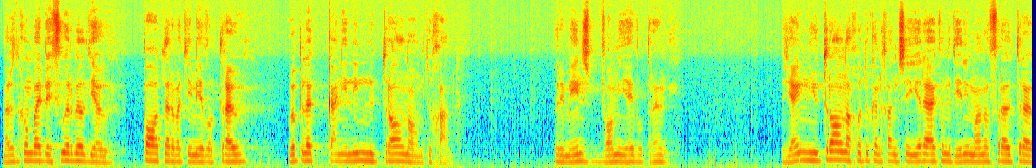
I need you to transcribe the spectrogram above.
Maar as dit kom by byvoorbeeld jou partner wat jy mee wil trou, hopelik kan jy nie neutraal na hom toe gaan oor die mens waarmee jy wil trou nie. As jy neutraal na God toe kan gaan sê Here, ek wil met hierdie man of vrou trou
